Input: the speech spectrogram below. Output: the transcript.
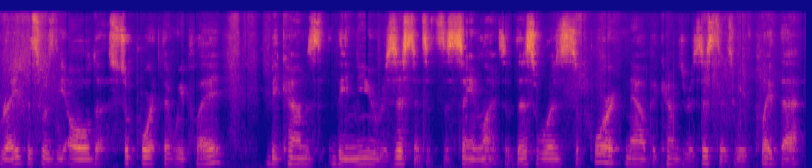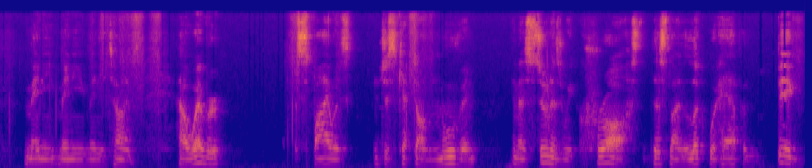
right? This was the old support that we played becomes the new resistance. It's the same line. So this was support, now becomes resistance. We've played that many, many, many times. However, SPY was just kept on moving and as soon as we crossed this line, look what happened. Big,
